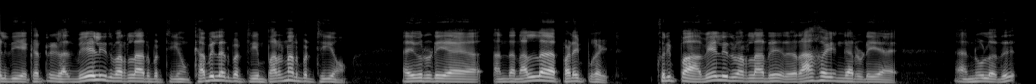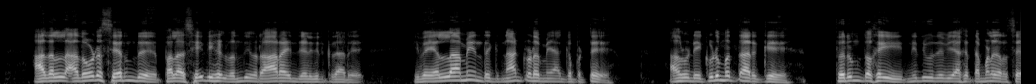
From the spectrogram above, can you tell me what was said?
எழுதிய கட்டுரைகள் வேளிர் வரலாறு பற்றியும் கபிலர் பற்றியும் பரணர் பற்றியும் இவருடைய அந்த நல்ல படைப்புகள் குறிப்பாக வேளிர் வரலாறு ராகவேங்கருடைய நூல் அது. அதில் அதோடு சேர்ந்து பல செய்திகள் வந்து இவர் ஆராய்ந்து எழுதியிருக்கிறாரு. இவை எல்லாமே இன்றைக்கு நாட்டுடைமையாக்கப்பட்டு அவருடைய குடும்பத்தாருக்கு பெரும் தொகை நிதி உதவியாக தமிழக அரசு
